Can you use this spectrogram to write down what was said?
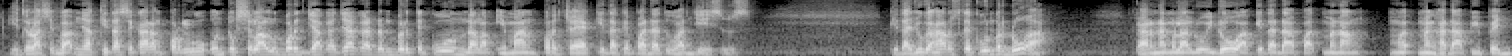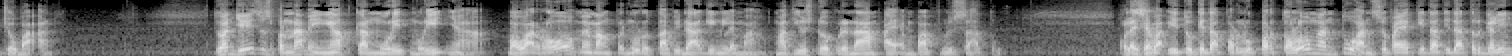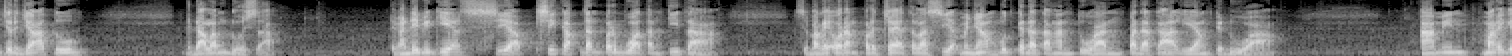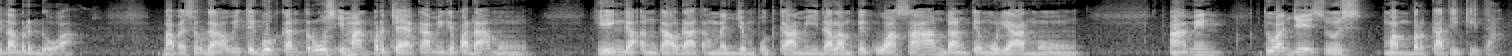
Itulah sebabnya kita sekarang perlu untuk selalu berjaga-jaga dan bertekun dalam iman percaya kita kepada Tuhan Yesus. Kita juga harus tekun berdoa. Karena melalui doa kita dapat menang, menghadapi pencobaan. Tuhan Yesus pernah mengingatkan murid-muridnya bahwa roh memang penurut tapi daging lemah. Matius 26 ayat 41. Oleh sebab itu kita perlu pertolongan Tuhan supaya kita tidak tergelincir jatuh ke dalam dosa. Dengan demikian siap sikap dan perbuatan kita sebagai orang percaya telah siap menyambut kedatangan Tuhan pada kali yang kedua. Amin. Mari kita berdoa. Bapak Surgawi, teguhkan terus iman percaya kami kepadamu, hingga engkau datang menjemput kami dalam kekuasaan dan kemuliaanmu. Amin. Tuhan Yesus memberkati kita.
